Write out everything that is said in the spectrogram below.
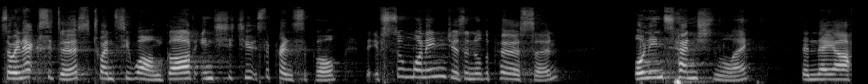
So in Exodus 21, God institutes the principle that if someone injures another person unintentionally, then they, are,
